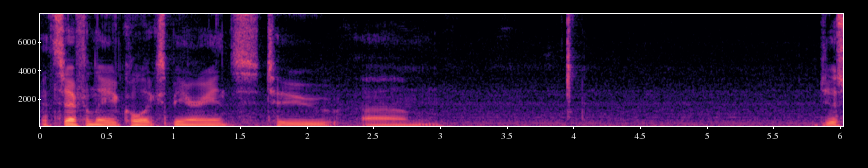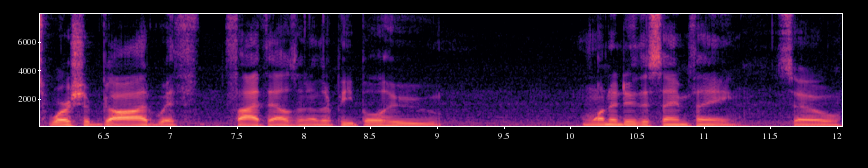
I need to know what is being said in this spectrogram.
it's definitely a cool experience to um, just worship God with 5,000 other people who want to do the same thing. So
